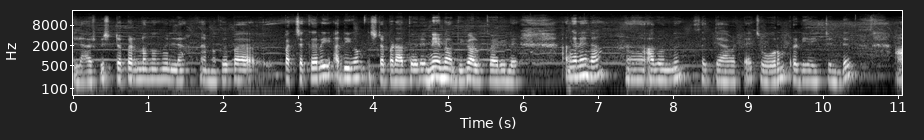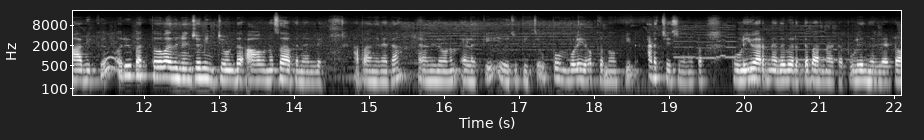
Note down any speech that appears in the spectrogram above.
എല്ലാവർക്കും ഇഷ്ടപ്പെടണമെന്നൊന്നുമില്ല നമുക്ക് പച്ചക്കറി അധികം ഇഷ്ടപ്പെടാത്തവർ തന്നെയാണ് അധികം ആൾക്കാരില്ലേ? അങ്ങനെ ഇതാ അതൊന്ന് സെറ്റ് ആവട്ടെ. ചോറും റെഡി ആയിട്ടുണ്ട്. ആവിക്ക് ഒരു പത്തോ പതിനഞ്ചോ മിനിറ്റ് കൊണ്ട് ആവുന്ന സാധനമല്ലേ? അപ്പോൾ അങ്ങനെ ഇതാ നല്ലോണം ഇളക്കി യോജിപ്പിച്ച് ഉപ്പും പുളിയും ഒക്കെ നോക്കി അടച്ചു വെച്ചിരുന്നു കേട്ടോ. പുളി പറഞ്ഞത് വെറുതെ പറഞ്ഞ കേട്ടോ. പുളിയൊന്നുമില്ല കേട്ടോ.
